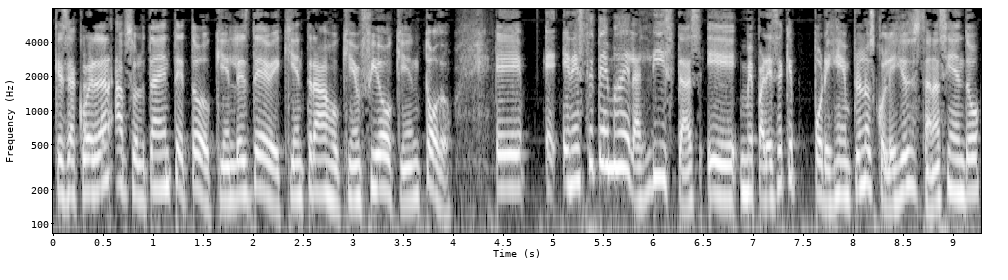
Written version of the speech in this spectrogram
que se acuerdan absolutamente todo, quién les debe, quién trajo, quién fió, quién todo. Eh, en este tema de las listas, eh, me parece que, por ejemplo, en los colegios están haciendo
